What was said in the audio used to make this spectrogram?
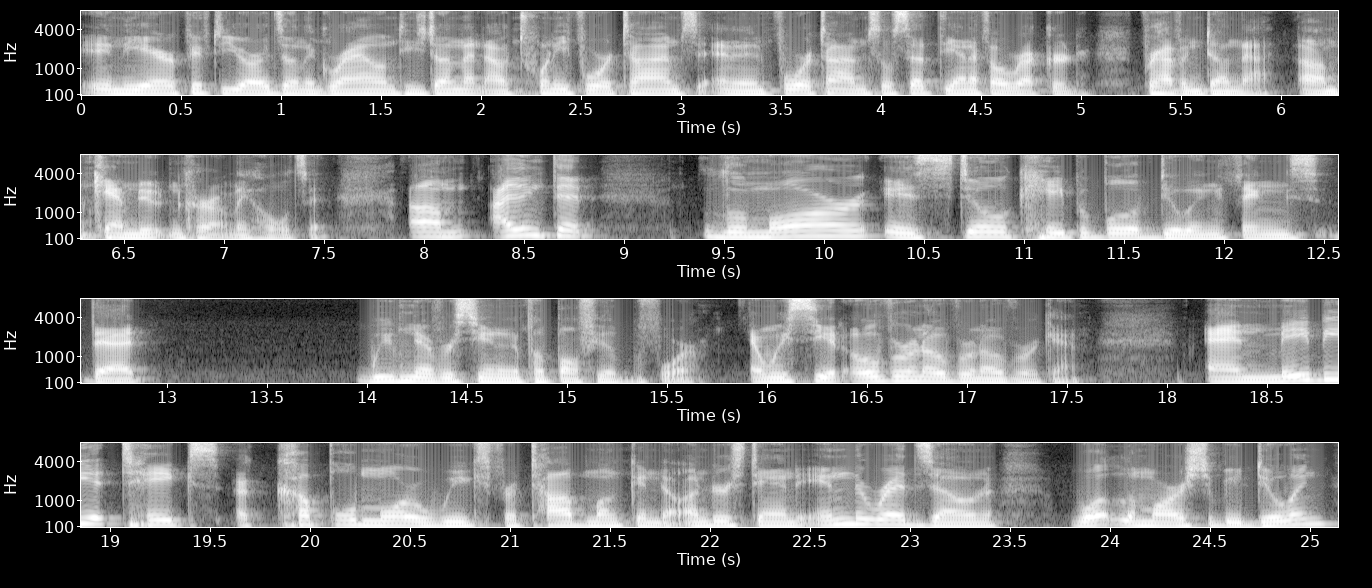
in the air 50 yards on the ground he's done that now 24 times and in four times he'll set the nfl record for having done that um, cam newton currently holds it um, i think that lamar is still capable of doing things that we've never seen in a football field before. And we see it over and over and over again. And maybe it takes a couple more weeks for Todd Monken to understand in the red zone what Lamar should be doing.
